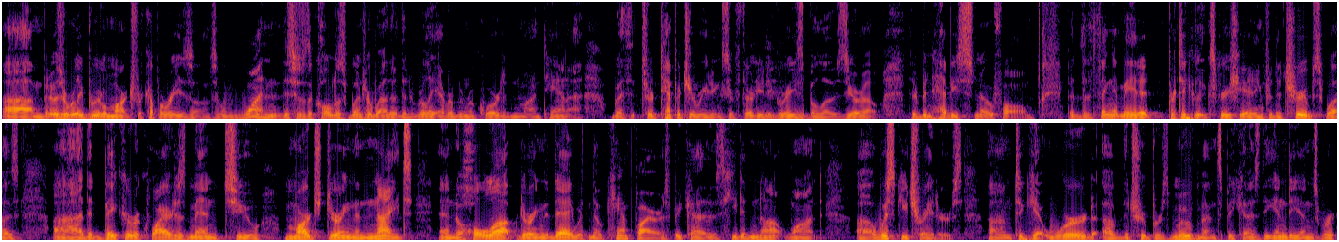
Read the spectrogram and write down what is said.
Um, but it was a really brutal march for a couple reasons. One, this was the coldest winter weather that had really ever been recorded in Montana, with sort of temperature readings of 30 degrees below zero. There had been heavy snowfall. But the thing that made it particularly excruciating for the troops was uh, that Baker required his men to march during the night and to hole up during the day with no campfires because he did not want uh, whiskey traders um, to get word of the troopers' movements because the Indians were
